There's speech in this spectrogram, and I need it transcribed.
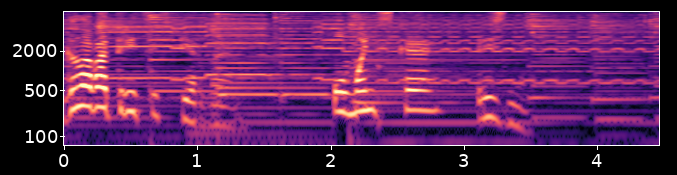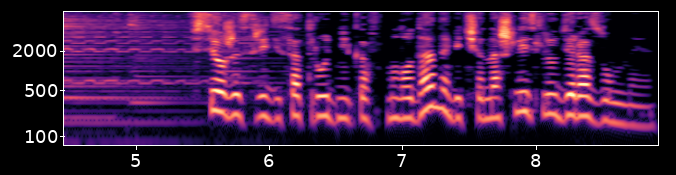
Глава 31. Уманьская резня. Все же среди сотрудников Млодановича нашлись люди разумные,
